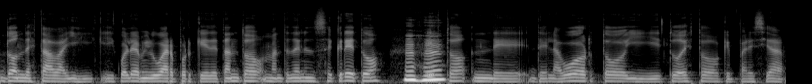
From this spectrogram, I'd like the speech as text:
dónde estaba y, cuál era mi lugar, porque de tanto mantener en secreto esto de, del aborto y todo esto que parecía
